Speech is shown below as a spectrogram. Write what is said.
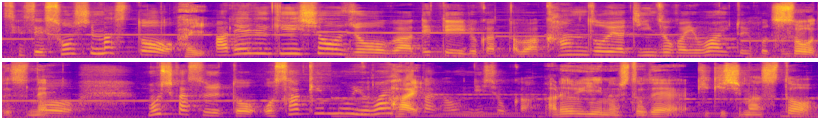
先生そうしますと、はい。アレルギー症状が出ている方は肝臓や腎臓が弱いということになるとそうですね。もしかするとお酒も弱い方が多いんでしょうか、アレルギーの人で聞きしますと、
